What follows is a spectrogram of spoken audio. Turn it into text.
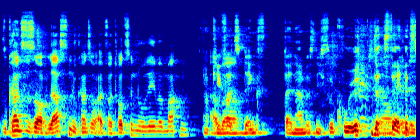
Du kannst es auch lassen, du kannst auch einfach trotzdem nur Rewe machen. Okay, aber falls du denkst, dein Name ist nicht so cool, dass Genau, der wenn du jetzt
